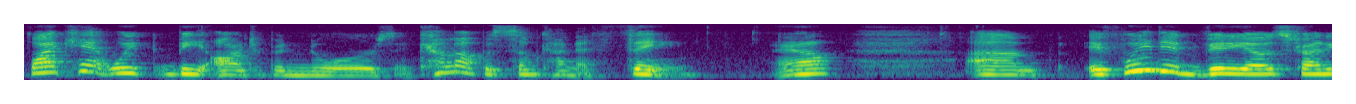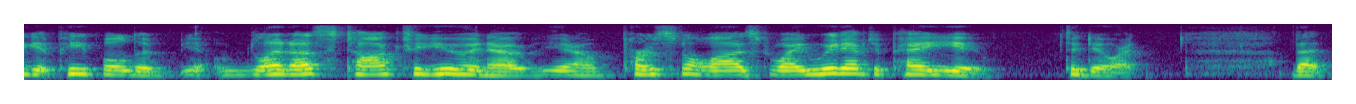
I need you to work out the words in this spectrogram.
Why can't we be entrepreneurs and come up with some kind of thing? Yeah. Um, if we did videos trying to get people to you know, let us talk to you in a you know personalized way, we'd have to pay you to do it. But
